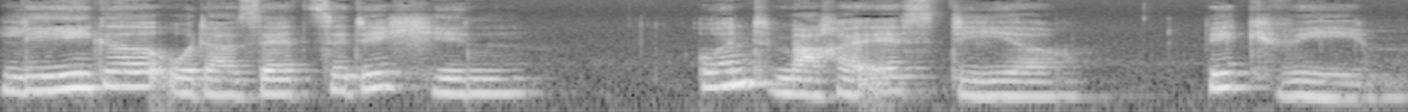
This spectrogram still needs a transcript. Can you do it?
Lege oder setze dich hin und mache es dir bequem.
